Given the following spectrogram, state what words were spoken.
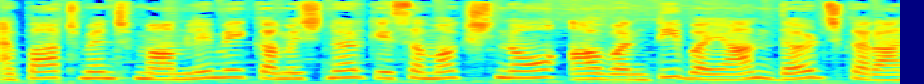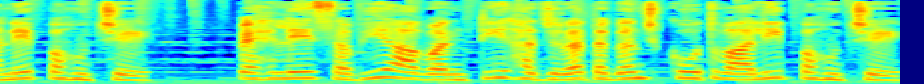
अपार्टमेंट मामले में कमिश्नर के समक्ष नौ आवंटी बयान दर्ज कराने पहुँचे। पहले सभी आवंटी हजरतगंज कोतवाली पहुँचे।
